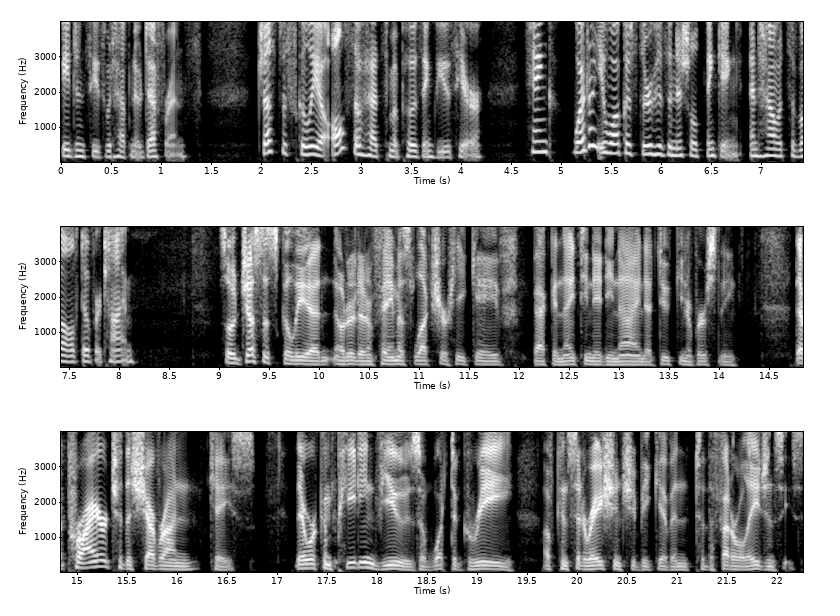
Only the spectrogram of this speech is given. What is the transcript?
agencies would have no deference. Justice Scalia also had some opposing views here. Hank, why don't you walk us through his initial thinking and how it's evolved over time? So, Justice Scalia noted in a famous lecture he gave back in 1989 at Duke University that prior to the Chevron case, there were competing views of what degree of consideration should be given to the federal agencies.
